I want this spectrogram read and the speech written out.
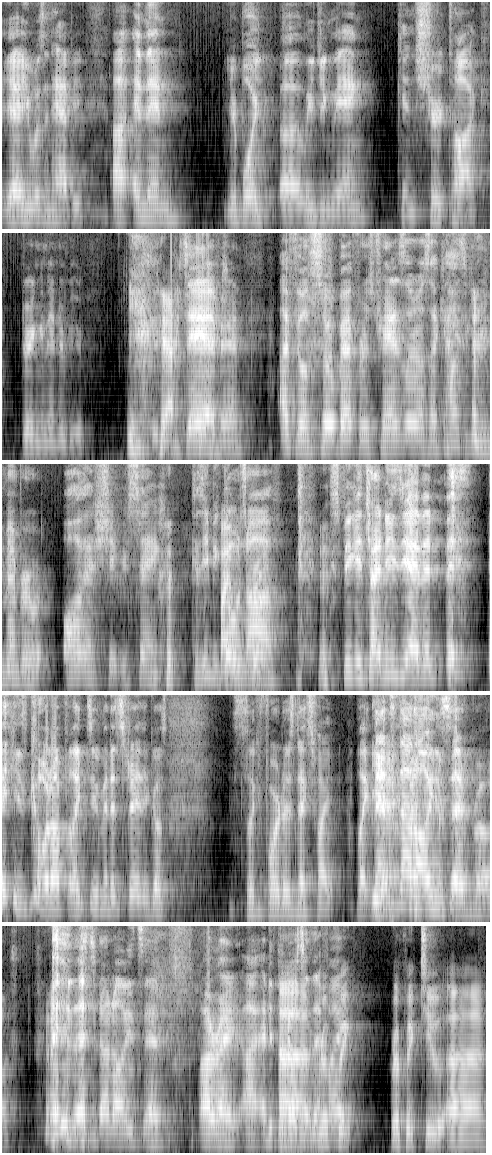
yeah, he wasn't happy. Uh, and then your boy uh, Li Jing Liang can sure talk during an interview. Yeah, Damn, man. I feel so bad for his translator. I was like, how's he gonna remember all that shit you're saying? Because he'd be Fight going off, speaking Chinese, yeah, and then he's going off for like two minutes straight. And he goes, looking forward to his next fight." I'm like, that's Yeah. not all you said, bro. that's not all he said. All right. Uh, anything else Uh, on that real fight? quick, real quick too. Uh,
